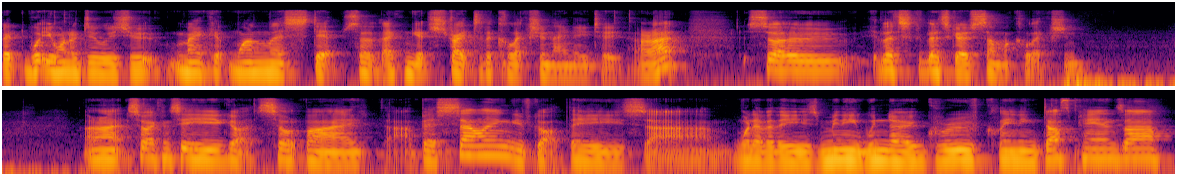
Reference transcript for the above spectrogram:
but what you want to do is you make it one less step so that they can get straight to the collection they need to, all right? So let's let's go summer collection. All right, so I can see here you've got sort by uh, best selling. You've got these, um, whatever these mini window groove cleaning dustpans are.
